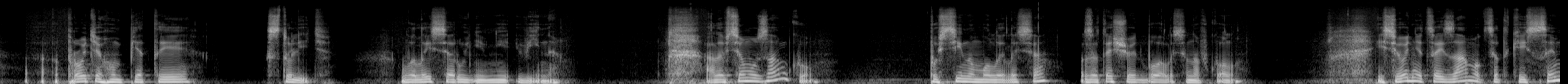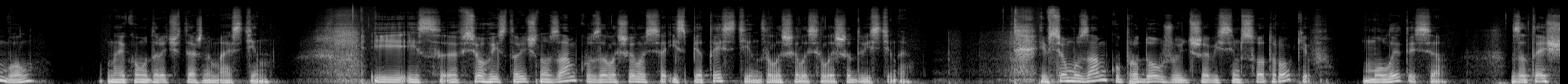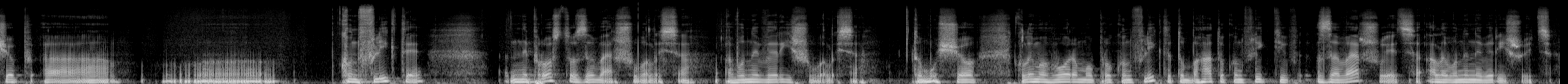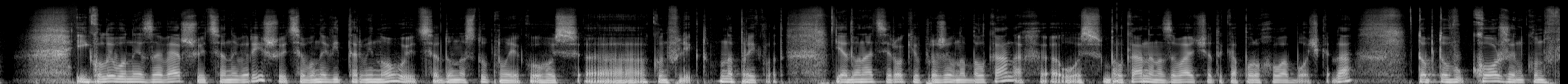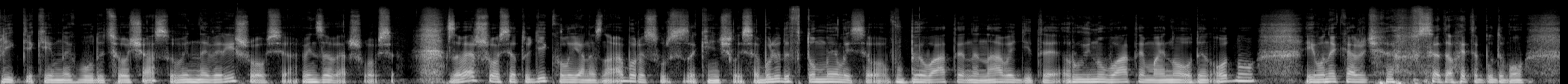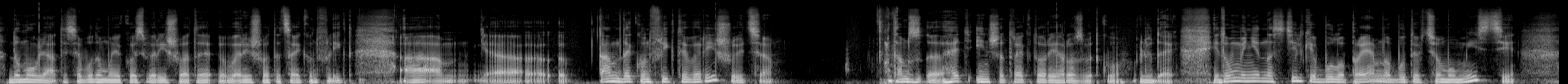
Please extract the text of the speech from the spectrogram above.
протягом п'яти століть велися руйнівні війни. Але в цьому замку постійно молилися за те, що відбувалося навколо. І сьогодні цей замок це такий символ, на якому, до речі, теж немає стін. І із всього історичного замку залишилося із п'яти стін, залишилося лише дві стіни. І в цьому замку продовжують вже 800 років молитися за те, щоб а, а, конфлікти не просто завершувалися, а вони вирішувалися. Тому що коли ми говоримо про конфлікти, то багато конфліктів завершується, але вони не вирішуються. І коли вони завершуються, не вирішуються, вони відтерміновуються до наступного якогось е, конфлікту. Наприклад, я 12 років прожив на Балканах. е, Ось Балкани називають ще така порохова бочка. Да? Тобто, кожен конфлікт, який в них був до цього часу, він не вирішувався, він завершувався. Завершувався тоді, коли я не знаю, або ресурси закінчилися, або люди втомилися вбивати, ненавидіти, руйнувати майно один одного. І вони кажуть, все, давайте будемо домовлятися, будемо якось вирішувати, вирішувати цей конфлікт. А е, там, де конфлікти вирішуються. Там геть інша траєкторія розвитку людей. І тому мені настільки було приємно бути в цьому місці,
